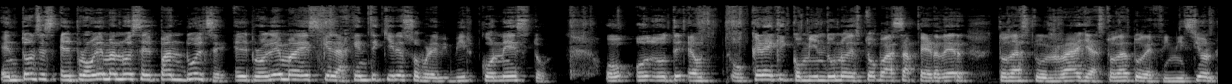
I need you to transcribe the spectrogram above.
Entonces, el problema no es el pan dulce, el problema es que la gente quiere sobrevivir con esto. O, o, o, cree que comiendo uno de estos vas a perder todas tus rayas, toda tu definición.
